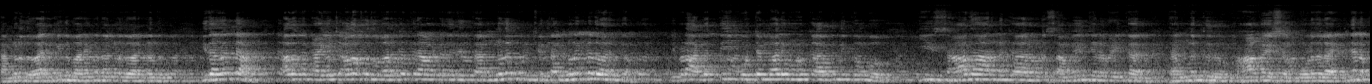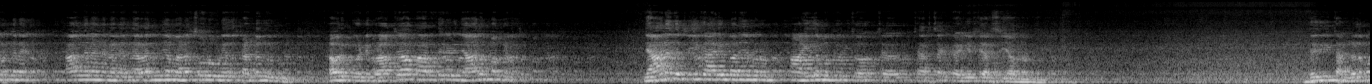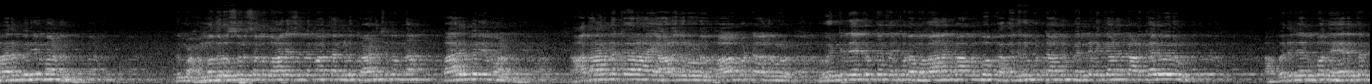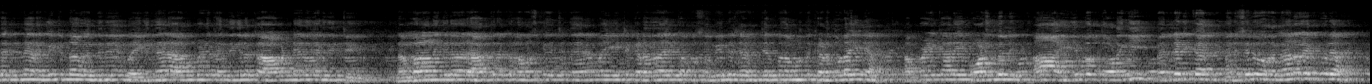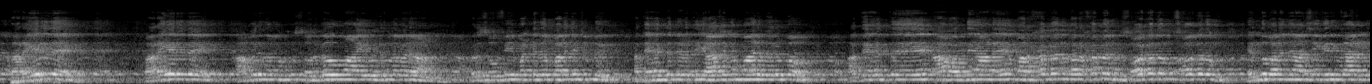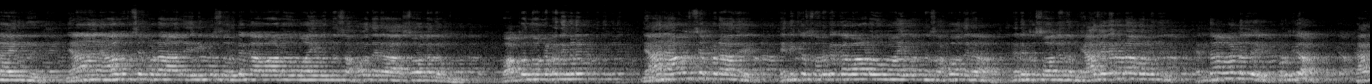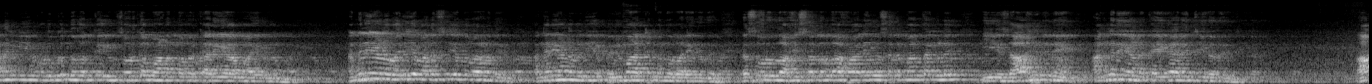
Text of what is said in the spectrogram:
തങ്ങൾ ദ്വാരക്കെന്ന് പറയുമ്പോൾ തങ്ങൾ ദ്വാരക്കുന്നത് ഇതല്ല. അതൊക്കെ കഴിച്ച് അതൊക്കെ ദ്വാരക്കത്തിലാവട്ടെ തങ്ങളെ കുറിച്ച് തങ്ങളല്ല ദ്വാരക്കാം ഇവിടെ അകത്ത് ഈ കുറ്റന്മാരും നമ്മൾ കാത്തു നിൽക്കുമ്പോൾ ഈ സാധാരണക്കാരോട് സമയം ചെലവഴിക്കാൻ തങ്ങൾക്കൊരു ആവേശം കൂടുതലായിട്ട്. ഞാനപ്പോ ഇങ്ങനെ അങ്ങനെ അങ്ങനെ നിറഞ്ഞ മനസ്സോടുകൂടി അത് കണ്ടു നിന്നു. അവർക്ക് വേണ്ടി പ്രാർത്ഥനാ പ്രാർത്ഥനയിൽ ഞാനും പങ്കെടുത്തു. ഞാനെന്നിട്ട് ഈ കാര്യം പറഞ്ഞപ്പോൾ ആ ഇത് നമുക്ക് ചർച്ച കഴിഞ്ഞിട്ട് ചർച്ച ചെയ്യാവുന്നതാണ്. ഇത് ഈ തങ്ങൾ പാരമ്പര്യമാണ്. ഇത് മുഹമ്മദ് റസൂൽ സല്ലല്ലാഹു അലൈഹി വസല്ലമ തങ്ങൾ കാണിച്ചു തന്ന പാരമ്പര്യമാണ്. സാധാരണക്കാരായ ആളുകളോട് പാവപ്പെട്ട ആളുകളോട് വീട്ടിലേക്കൊക്കെ ചിലപ്പോൾ റമദാനൊക്കെ കഥകിന് മുട്ടാനും ബെല്ലടിക്കാനൊക്കെ ആൾക്കാർ വരും. അവർ ചിലപ്പോൾ നേരത്തെ തന്നെ ഇറങ്ങിയിട്ടുണ്ടാവും. എന്തിന്? വൈകുന്നേരം ആകുമ്പോഴേക്ക് എന്തെങ്കിലുമൊക്കെ ആവണ്ടേന്ന് കരുതിയിട്ട്. നമ്മളാണെങ്കിലോ രാത്രിയൊക്കെ നമസ്കരിച്ച് നേരം വൈകിട്ട് കിടന്നതായിരിക്കും. അപ്പൊ സുബീന്റെ ശേഷം ചിലപ്പോൾ നമ്മൾ കിടന്നുകൂടായില്ല അപ്പോഴേക്കാണ് ഈ കോളിംഗ് ബെല്ല് ആ ഇനിയിപ്പോ തുടങ്ങി. ബെല്ലടിക്കാൻ മനുഷ്യന് ഉറങ്ങാനോ കഴിക്കൂല. പറയരുതേ. പറയരുത്. അവർ നമുക്ക് സ്വർഗവുമായി വരുന്നവരാണ്. ഒരു സൂഫി പണ്ഡിതൻ പറഞ്ഞിട്ടുണ്ട്. അദ്ദേഹത്തിന്റെ അടുത്ത് യാചകന്മാർ വരുമ്പോ അദ്ദേഹത്തെ ആ വന്നയാളെ മർഹബൻ മർഹബൻ സ്വാഗതം സ്വാഗതം എന്ന് പറഞ്ഞ് സ്വീകരിക്കാറുണ്ടായിരുന്നു ഞാൻ ആവശ്യപ്പെടാതെ എനിക്ക് സ്വർഗ കവാടവുമായി വന്ന സഹോദര സ്വാഗതം. വാക്കു നോക്കട്ടെ നിങ്ങൾ ഞാൻ ആവശ്യപ്പെടാതെ എനിക്ക് സ്വർഗ കവാടവുമായി വന്ന സഹോദര നിനക്ക് സ്വാഗതം. യാചകനോടാ പറഞ്ഞത് എന്താ വേണ്ടത്? കൊടുക്കുക. കാരണം ഈ കൊടുക്കുന്നതൊക്കെയും സ്വർഗമാണെന്ന് അവർക്ക് അറിയാമായിരുന്നു അങ്ങനെയാണ് വലിയ മനസ്സ് എന്ന് പറയുന്നത്. അങ്ങനെയാണ് വലിയ പെരുമാറ്റം എന്ന് പറയുന്നത്. റസൂലുള്ളാഹി സ്വല്ലല്ലാഹു അലൈഹി വസല്ലം തങ്ങൾ ഈ സാഹിദിനെ അങ്ങനെയാണ് കൈകാര്യം ചെയ്തത്. ആ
